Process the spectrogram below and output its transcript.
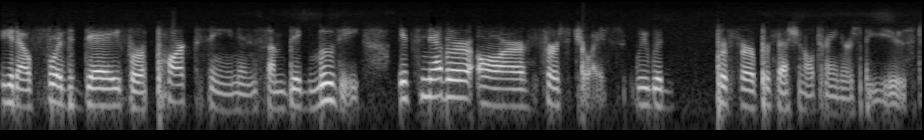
you know, for the day for a park scene in some big movie, it's never our first choice. We would prefer professional trainers be used.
